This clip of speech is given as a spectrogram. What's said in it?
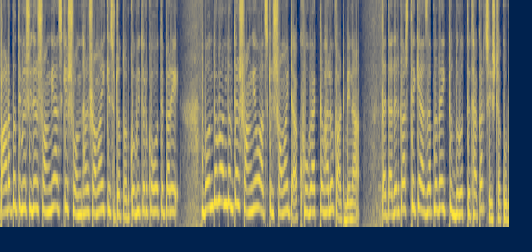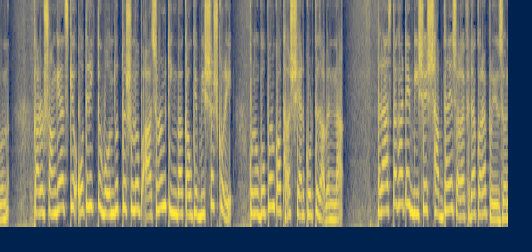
পাড়া প্রতিবেশীদের সঙ্গে আজকে সন্ধ্যার সময় কিছুটা তর্ক বিতর্ক হতে পারে। বন্ধু বান্ধবদের সঙ্গেও আজকের সময়টা খুব একটা ভালো কাটবে না। তাই তাদের কাছ থেকে আজ আপনারা একটু দূরত্বে থাকার চেষ্টা করুন। কারোর সঙ্গে আজকে অতিরিক্ত বন্ধুত্ব সুলভ আচরণ কিংবা কাউকে বিশ্বাস করে কোনো গোপন কথা শেয়ার করতে যাবেন না। রাস্তাঘাটে বিশেষ সাবধানে চলাফেরা করা প্রয়োজন।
